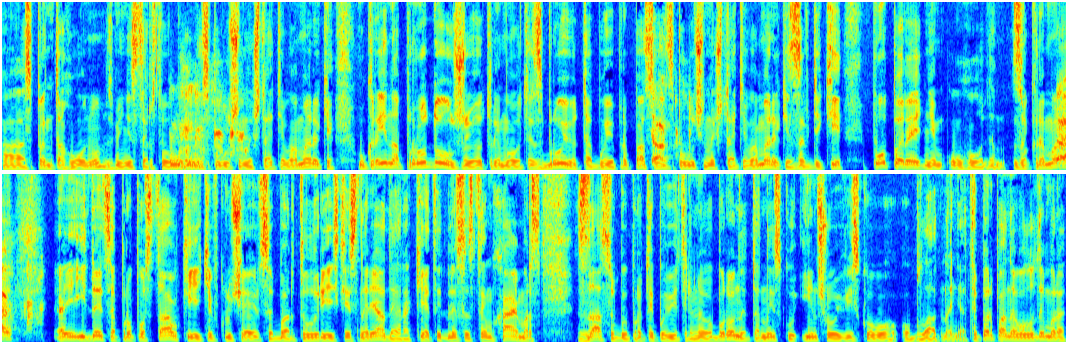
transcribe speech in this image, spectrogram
з Пентагону з Міністерства оборони Сполучених Штатів Америки Україна продовжує отримувати зброю та боєприпаси так. від Сполучених Штатів Америки завдяки попереднім угодам. Зокрема, так. Е, йдеться про поставки, які включають в себе артилерійські снаряди, ракети для систем Хаймарс, засоби протиповітряної оборони та низку іншого військового обладнання. Тепер, пане Володимире,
